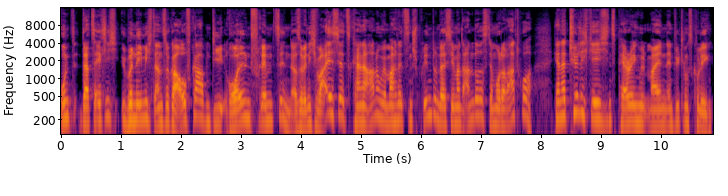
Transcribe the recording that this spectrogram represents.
Und tatsächlich übernehme ich dann sogar Aufgaben, die rollenfremd sind. Also wenn ich weiß jetzt, keine Ahnung, wir machen jetzt einen Sprint und da ist jemand anderes, der Moderator. Ja, natürlich gehe ich ins Pairing mit meinen Entwicklungskollegen.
